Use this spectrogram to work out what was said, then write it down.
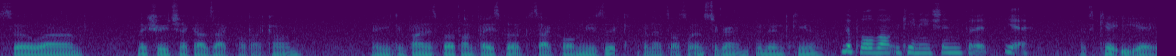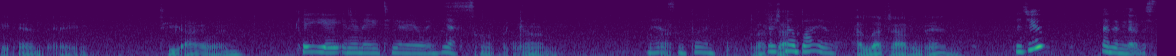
So um, make sure you check out ZachPohl.com. And you can find us both on Facebook, Zach Pohl Music, and that's also Instagram. And then Keanna, the Pohl Vault and Keannation, but yeah. it's K E A N A T I O N. K E A N N A T I O N. Yeah. Son of a gun. And have some fun. There's out, no bio. I left out an N. Did you? I didn't notice.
